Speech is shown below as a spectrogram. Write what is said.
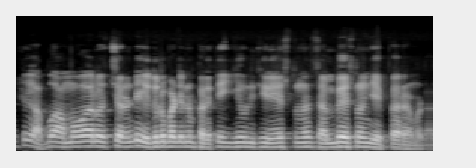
అంటే అబ్బో అమ్మవారు వచ్చారంటే ఎదురుపడిన ప్రతి జీవుని తినేస్తుందని చంపేస్తుందని చెప్పారన్నమాట.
